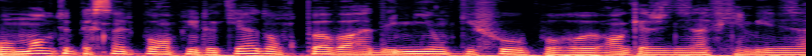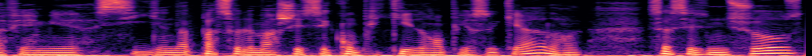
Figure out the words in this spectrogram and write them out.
on manque de personnel pour remplir le cadre, donc on peut avoir des millions qu'il faut pour euh, engager des infirmiers et des infirmières. S'il n'y en a pas sur le marché, c'est compliqué de remplir ce cadre. Ça, c'est une chose.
